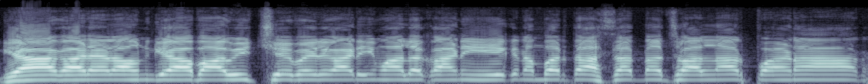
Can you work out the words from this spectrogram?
घ्या गाड्या लावून घ्या. बावीसशे बैलगाडी मालक आणि एक नंबर तासात न चालणार पळणार.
